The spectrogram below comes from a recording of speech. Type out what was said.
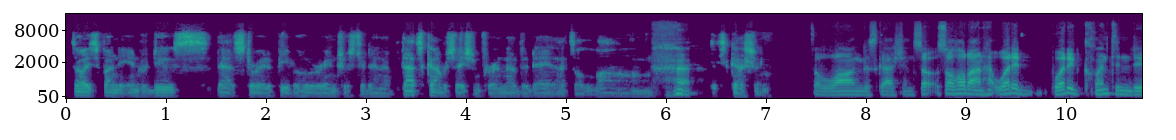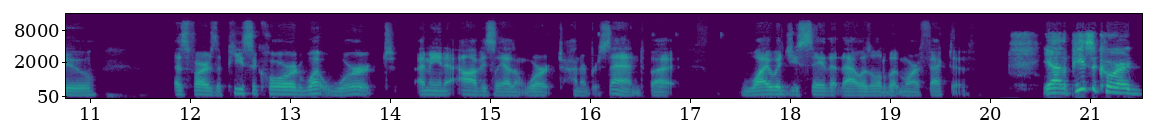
it's always fun to introduce that story to people who are interested in it. But that's a conversation for another day. That's a long discussion. it's a long discussion. So so hold on. What did what did Clinton do as far as the peace accord? What worked? I mean, it obviously hasn't worked 100%, but why would you say that that was a little bit more effective? Yeah, the peace accord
